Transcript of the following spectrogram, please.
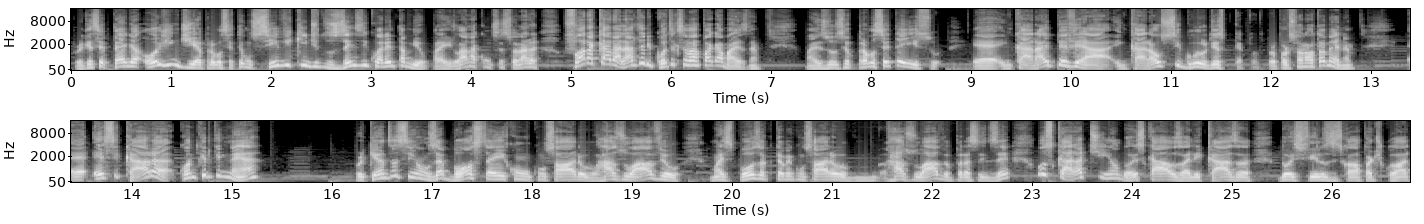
Porque você pega, hoje em dia, para você ter um Civic de 240 mil, para ir lá na concessionária, fora caralhada de coisa que você vai pagar mais, né? Mas para você ter isso, é, encarar IPVA, encarar o seguro disso, porque é tudo proporcional também, né? É, esse cara, quanto que ele tem que ganhar? Porque antes, assim, um Zé Bosta aí com, com salário razoável, uma esposa que também com salário razoável, por assim dizer, os caras tinham dois carros ali, casa, dois filhos, escola particular.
